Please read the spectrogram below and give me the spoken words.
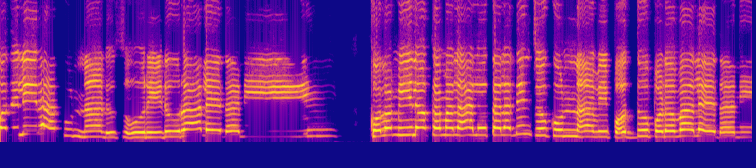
వదిలి రాకున్నాడు సూర్యుడు రాలేదని. కొలమీలో కమలాలు తలదించుకున్నవి పొద్దు పొడవలేదని.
